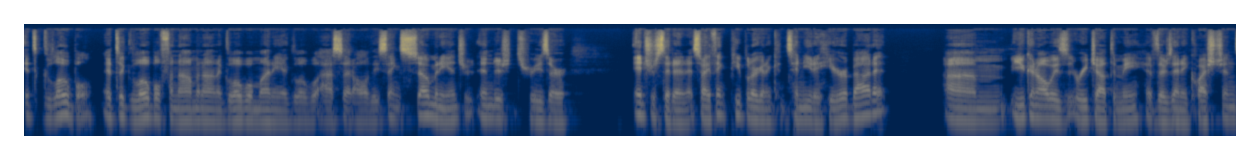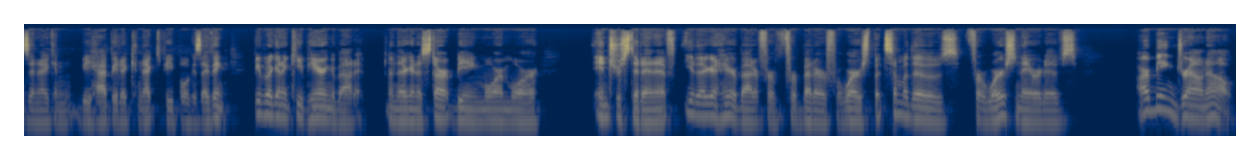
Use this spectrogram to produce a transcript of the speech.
it's global. It's a global phenomenon, a global money, a global asset. All of these things. So many inter- industries are interested in it. So I think people are going to continue to hear about it um, you can always reach out to me if there's any questions and I can be happy to connect people because I think people are going to keep hearing about it and they're going to start being more and more interested in it. You know, they're going to hear about it for, for better or for worse, but some of those for worse narratives are being drowned out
